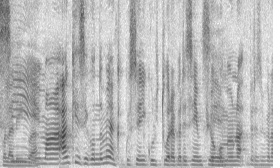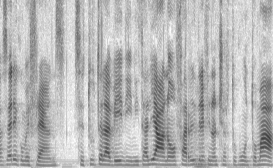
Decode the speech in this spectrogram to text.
con la sì, lingua. ma anche secondo me è anche questione di cultura, per esempio, Sì. come una, per esempio una serie come Friends, se tu te la vedi in italiano fa ridere Mm. fino a un certo punto, ma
